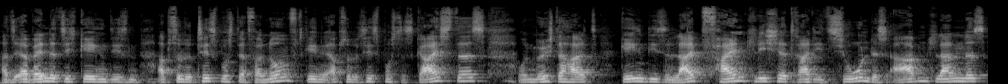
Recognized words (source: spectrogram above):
Also er wendet sich gegen diesen Absolutismus der Vernunft, gegen den Absolutismus des Geistes und möchte halt gegen diese leibfeindliche Tradition des Abendlandes,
